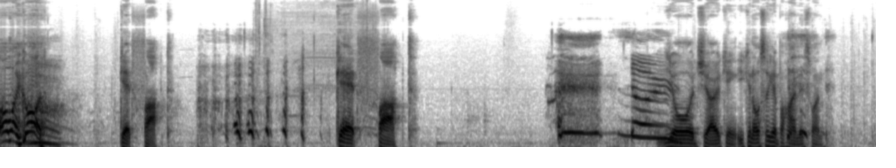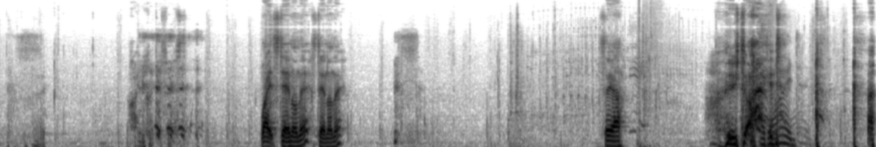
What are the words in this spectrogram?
Oh my god. Get fucked. Get fucked. No. You're joking. You can also get behind this one. Oh, you got there first. Wait, stand on there. Stand on there. See ya. You died. I died. died. All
